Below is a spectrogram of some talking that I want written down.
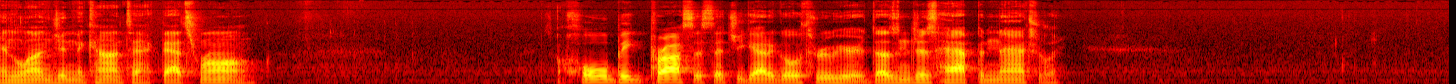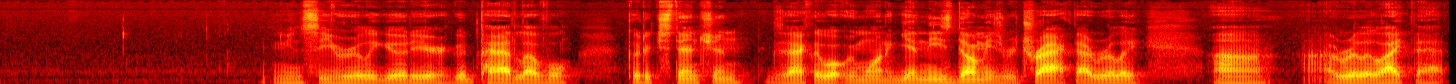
and lunge into contact. That's wrong. It's a whole big process that you got to go through here. It doesn't just happen naturally. You can see really good here. Good pad level, good extension, exactly what we want. Again, these dummies retract. I really, uh, I really like that.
